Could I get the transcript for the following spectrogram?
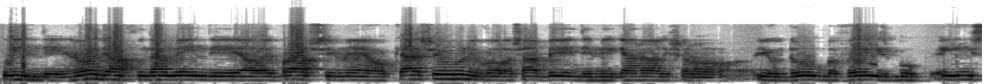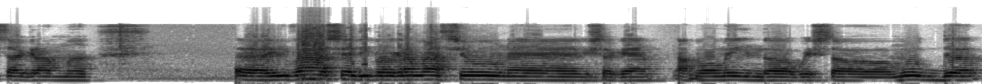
quindi noi diamo appuntamenti alle prossime occasioni, voi sapete, i miei canali sono YouTube, Facebook, Instagram, eh, in fase di programmazione, visto che al momento questo mood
